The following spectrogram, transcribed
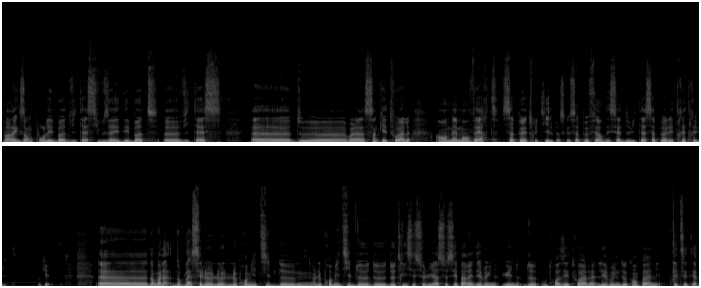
par exemple pour les bots vitesse, si vous avez des bots euh, vitesse euh, de euh, voilà 5 étoiles, même en verte, ça peut être utile parce que ça peut faire des sets de vitesse, ça peut aller très très vite. ok? Euh, donc voilà, donc là c'est le, premier type de, le premier type de, tri, c'est celui-là, se séparer des runes 1, 2 ou 3 étoiles, les runes de campagne, etc.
